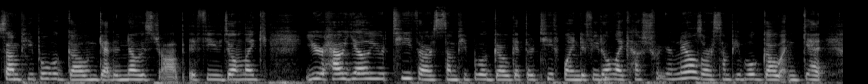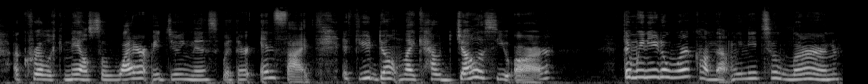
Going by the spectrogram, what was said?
some people would go and get a nose job. If you don't like your how yellow your teeth are, some people would go get their teeth whitened. If you don't like how short your nails are, some people go and get acrylic nails. So why aren't we doing this with our insides? If you don't like how jealous you are, then we need to work on that. We need to learn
